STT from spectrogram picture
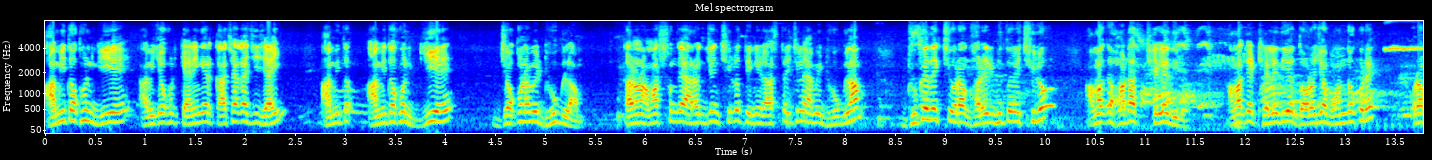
আমি তখন গিয়ে, আমি যখন ক্যানিংয়ের কাছাকাছি যাই, আমি তো, আমি তখন গিয়ে যখন আমি ঢুকলাম কারণ আমার সঙ্গে আরেকজন ছিল তিনি রাস্তায় ছিলেন আমি ঢুকলাম ঢুকে দেখছি ওরা ঘরের ভিতরে ছিল আমাকে হঠাৎ ঠেলে দিল। আমাকে ঠেলে দিয়ে দরজা বন্ধ করে ওরা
